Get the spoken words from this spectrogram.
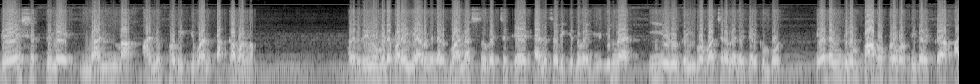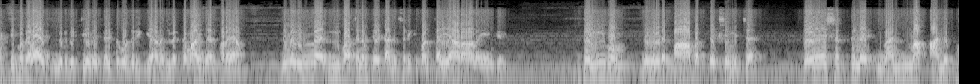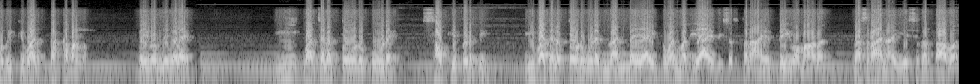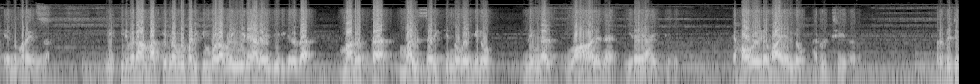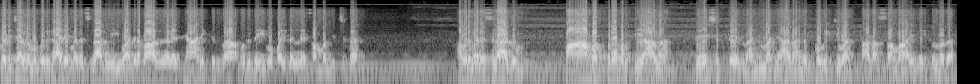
ദേശത്തിലെ നന്മ അനുഭവിക്കുവാൻ തക്കവണ്ണം. അതിന് ദൈവം ഇവിടെ പറയുകയാണ് നിങ്ങൾ മനസ്സ് വെച്ച് കേട്ടനുസരിക്കുന്നുവെങ്കിൽ. ഇന്ന് ഈ ഒരു ദൈവവചനം എന്നെ കേൾക്കുമ്പോൾ ഏതെങ്കിലും പാപപ്രവർത്തികൾക്ക് അടിമകളായിരിക്കുന്ന ഒരു വ്യക്തി എന്നെ കേട്ടുകൊണ്ടിരിക്കുകയാണെങ്കിൽ വ്യക്തമായി ഞാൻ പറയാം നിങ്ങൾ ഇന്ന് ഈ വചനം കേട്ട് അനുസരിക്കുവാൻ തയ്യാറാണ് എങ്കിൽ ദൈവം നിങ്ങളുടെ പാപത്തെ ക്ഷമിച്ച് ദേശത്തിലെ നന്മ അനുഭവിക്കുവാൻ തക്കവണ്ണം. ദൈവം നിങ്ങളെ ഈ വചനത്തോടു കൂടെ സൗഖ്യപ്പെടുത്തി ഈ വചനത്തോടുകൂടെ നന്മയെ അയക്കുവാൻ മതിയായ വിശ്വസ്തനായ ദൈവമാണ് നസ്രാനായ യേശു കർത്താവ് എന്ന് പറയുന്നത്. ഇനി ഇരുപതാം വാക്യം നമ്മൾ പഠിക്കുമ്പോൾ അവിടെ ഇങ്ങനെയാണ് എഴുതിയിരിക്കുന്നത്. മറുത്ത് മത്സരിക്കുന്നുവെങ്കിലോ നിങ്ങൾ വാളിന് ഇരയായിത്തീരും. യഹോവയുടെ വായല്ലോ അരുൾ ചെയ്യുന്നത്. ശ്രദ്ധിച്ചു പഠിച്ചാൽ നമുക്കൊരു കാര്യം മനസ്സിലാകും. ഈ വചനഭാഗങ്ങളെ ധ്യാനിക്കുന്ന ഒരു ദൈവ പൈതലിനെ സംബന്ധിച്ചിട്ട് അവർ മനസ്സിലാകും പാപപ്രവൃത്തിയാണ് ദേശത്തെ നന്മ ഞാൻ അനുഭവിക്കുവാൻ തടസ്സമായി നിൽക്കുന്നത്.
